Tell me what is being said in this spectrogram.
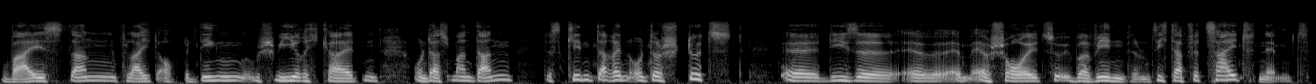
weiß dann vielleicht auch Bedingungen, Schwierigkeiten und dass man dann das Kind darin unterstützt, äh, diese äh, Scheu zu überwinden und sich dafür Zeit nimmt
